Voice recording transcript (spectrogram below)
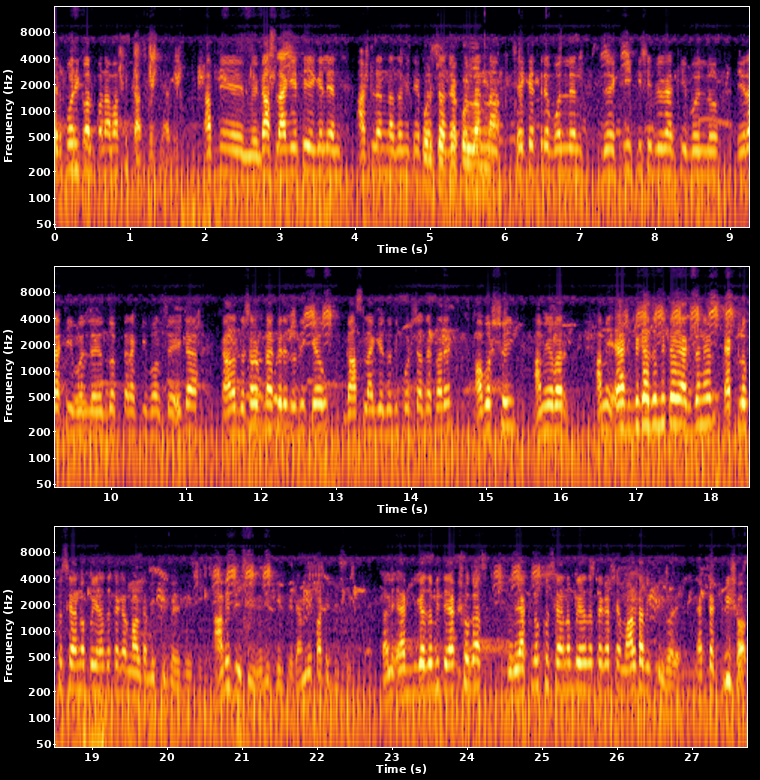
এর পরিকল্পনা মাফিক কাজ করতে হবে। আপনি গাছ লাগিয়ে দিয়ে গেলেন আসলেন না জমিতে পরিচর্যা করলেন না। সেই ক্ষেত্রে বললেন যে কি কৃষি বিভাগ কি বলল এরা কি বলল উদ্যোক্তারা কি বলছে এটা কারও দোষারোপ না করে যদি কেউ গাছ লাগিয়ে যদি পরিচর্যা করে অবশ্যই আমি এবার আমি এক বিঘা জমিতেও একজনের এক লক্ষ ছিয়ানব্বই হাজার টাকার মালটা বিক্রি করে দিয়েছি। আমি দিয়েছি, বিক্রি করে, আমি পাঠিয়ে দিয়েছি। তাহলে এক বিঘা জমিতে একশো গাছ, যদি এক লক্ষ ছিয়ানব্বই হাজার টাকার সে মালটা বিক্রি করে, একটা কৃষক,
